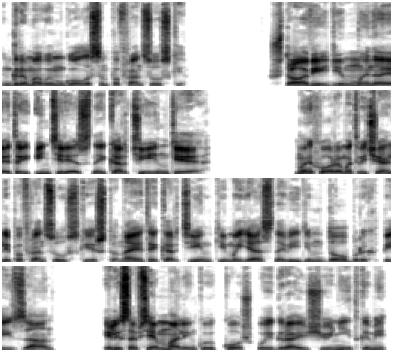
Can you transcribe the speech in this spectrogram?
громовым голосом по-французски. «Что видим мы на этой интересной картинке?» Мы хором отвечали по-французски, что на этой картинке мы ясно видим добрых пейзан или совсем маленькую кошку, играющую нитками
